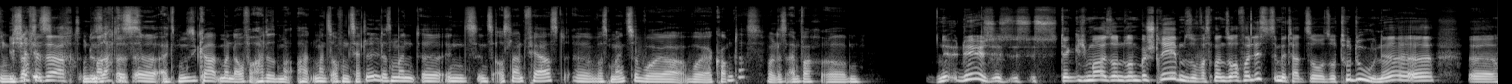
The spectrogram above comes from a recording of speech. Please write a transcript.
und du Ich sagtest, gesagt, und du sagtest, das. äh, als Musiker hat man auf, hat, hat man es auf dem Zettel, dass man äh, ins, ins Ausland fährst. Äh, was meinst du, woher, woher kommt das? Weil das einfach, ähm, Nee, nee es ist, es ist denke ich mal, so, ein- so ein Bestreben, so was man so auf der Liste mit hat, so, so To-Do, ne? Äh, äh,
